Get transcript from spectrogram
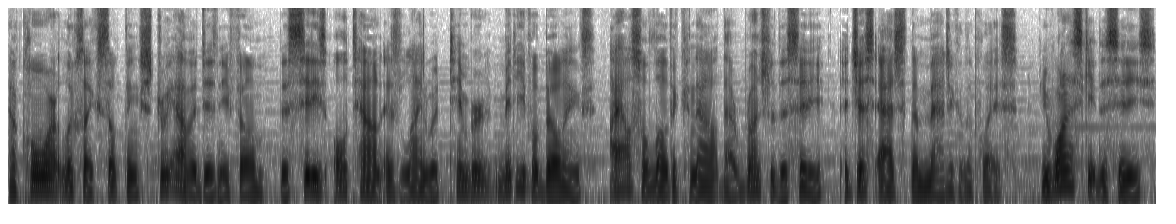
Now Colmar looks like something straight out of a Disney film. The city's old town is lined with timber, medieval buildings. I also love the canal that runs through the city. It just adds to the magic of the place. If you want to escape the cities,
